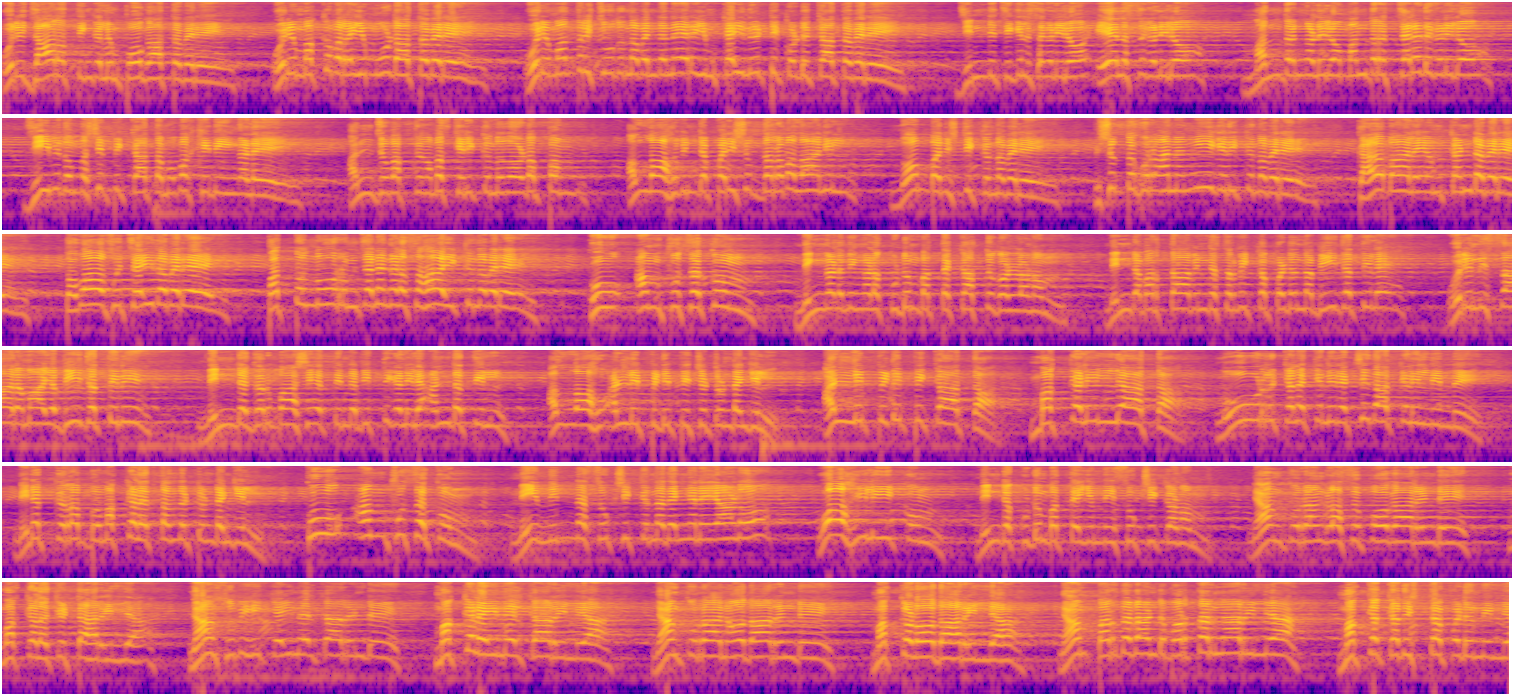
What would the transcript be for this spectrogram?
ഒരു ജാറത്തിങ്കലും പോകാത്തവരെ ഒരു മക്കുപറയും മൂടാത്തവരെ ഒരു മന്ത്രി ചൂതുന്നവന്റെ നേരെയും കൈ നീട്ടിക്കൊടുക്കാത്തവരെ ജിന്ന് ചികിത്സകളിലോ ഏലസുകളിലോ മന്ത്രങ്ങളിലോ മന്ത്രച്ചരടുകളിലോ ജീവിതം നശിപ്പിക്കാത്ത മുവഹിദീങ്ങളെ അഞ്ചു വക്ത് നമസ്കരിക്കുന്നതോടൊപ്പം അള്ളാഹുവിന്റെ പരിശുദ്ധ റമദാനിൽ നോമ്പനുഷ്ഠിക്കുന്നവരെ വിശുദ്ധ ഖുർആൻ അംഗീകരിക്കുന്നവരെ കബാലയം കണ്ടവരെ തൊവാഫ് ചെയ്തവരെ പത്തൊന്നൂറും ജനങ്ങളെ സഹായിക്കുന്നവരെ നിങ്ങൾ നിങ്ങളെ കുടുംബത്തെ കാത്തുകൊള്ളണം. നിന്റെ ഭർത്താവിന്റെ ശ്രവിക്കപ്പെടുന്ന ബീജത്തിലെ ഒരു നിസ്സാരമായ ബീജത്തിന് നിന്റെ ഗർഭാശയത്തിന്റെ ഭിത്തികളിലെ അണ്ടത്തിൽ അള്ളാഹു അള്ളിപ്പിടിപ്പിച്ചിട്ടുണ്ടെങ്കിൽ അള്ളിപ്പിടിപ്പിക്കാത്ത മക്കളില്ലാത്ത നൂറുകണക്കിന് രക്ഷിതാക്കളിൽ നിന്ന് നിനക്ക് റബ്ബ് മക്കളെ തന്നിട്ടുണ്ടെങ്കിൽ നീ നിന്നെ സൂക്ഷിക്കുന്നത് എങ്ങനെയാണോ? വാഹിലീക്കും നിന്റെ കുടുംബത്തെയും നീ സൂക്ഷിക്കണം. ഞാൻ ഖുറാൻ ക്ലാസ് പോകാറുണ്ട് മക്കളെ കിട്ടാറില്ല. ഞാൻ സുബിഹിക്ക് എഴുന്നേൽക്കാറുണ്ട് മക്കളെ എഴുന്നേൽക്കാറില്ല. ഞാൻ ഖുറാൻ ഓതാറുണ്ട് മക്കൾ ഓതാറില്ല ഞാൻ പർദ്ദടാണ്ട് പുറത്തിറങ്ങാറില്ല. മക്കൾക്കത് ഇഷ്ടപ്പെടുന്നില്ല.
